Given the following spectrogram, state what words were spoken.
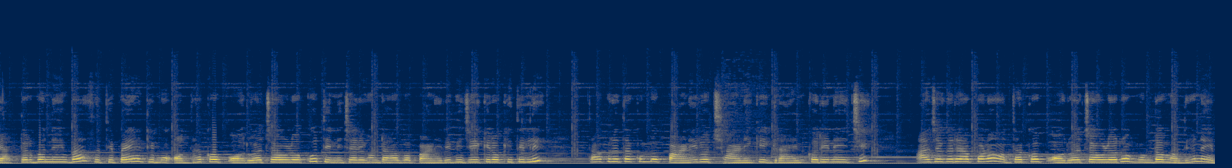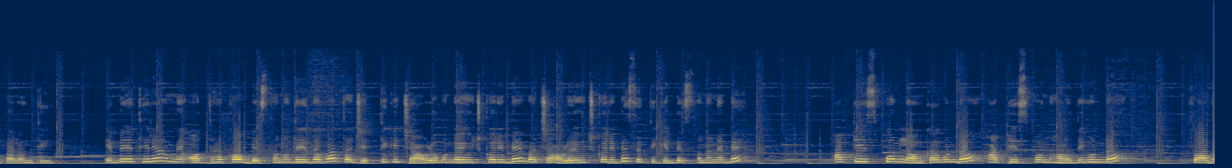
ବ୍ୟାଟର ବନେଇବା ସେଥିପାଇଁ ଏଠି ମୁଁ ଅଧା କପ୍ ଅରୁଆ ଚାଉଳକୁ ତିନି ଚାରି ଘଣ୍ଟା ହେବ ପାଣିରେ ଭିଜେଇକି ରଖିଥିଲି। ତାପରେ ତାକୁ ମୁଁ ପାଣିରୁ ଛାଣିକି ଗ୍ରାଇଣ୍ଡ କରି ନେଇଛି। ଆ ଜାଗାରେ ଆପଣ ଅଧା କପ୍ ଅରୁଆ ଚାଉଳର ଗୁଣ୍ଡ ମଧ୍ୟ ନେଇପାରନ୍ତି। ଏବେ ଏଥିରେ ଆମେ ଅଧା କପ୍ ବେସନ ଦେଇଦେବା ତ ଯେତିକି ଚାଉଳ ଗୁଣ୍ଡ ୟୁଜ୍ କରିବେ ବା ଚାଉଳ ୟୁଜ୍ କରିବେ ସେତିକି ବେସନ ନେବେ। ହାଫ୍ ଟି ସ୍ପୁନ୍ ଲଙ୍କା ଗୁଣ୍ଡ ହାଫ୍ ଟି ସ୍ପୁନ୍ ହଳଦୀ ଗୁଣ୍ଡ ସ୍ୱାଦ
